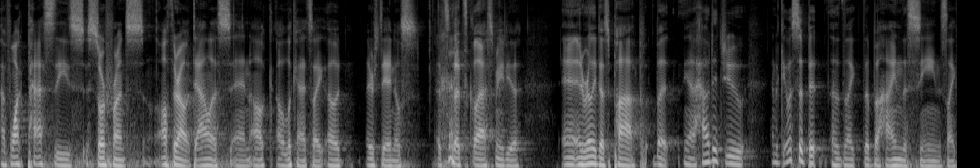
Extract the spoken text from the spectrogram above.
I've walked past these storefronts all throughout Dallas, and I'll I'll look at it, it's like, oh, there's Daniels. That's that's glass media, and it really does pop. But know, how did you of give us a bit of like the behind the scenes, like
